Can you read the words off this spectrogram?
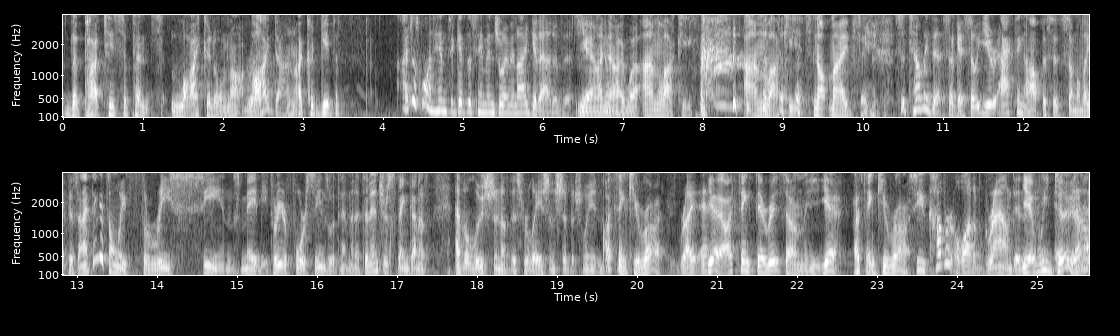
the participants like it or not? Right. I don't. I could give a. I just want him to get the same enjoyment I get out of it. yeah, I, don't- know. Well, unlucky, unlucky. It's not made for him. So tell me this. Okay, so you're acting opposite someone like this, and I think it's only three scenes, maybe three or four scenes with him, and it's an interesting kind of evolution of this relationship between. I think you're right. Right? And- Yeah, I think there is only. Yeah, I think you're right. So you cover a lot of ground in Yeah, we do, in, in don't we?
